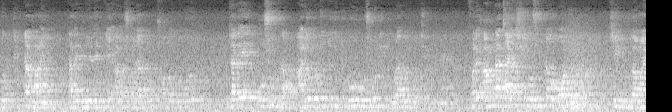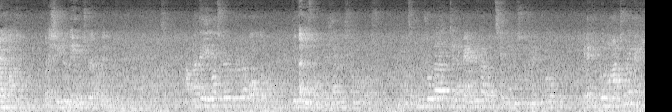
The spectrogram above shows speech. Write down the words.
প্রত্যেকটা মাই তাদের নিজেদেরকে আরও সজাগ করুন সতর্ক করুন যাতে অসুররা আজও পর্যন্ত কিন্তু বহু অসুর কিন্তু ঘোরাঘুরি করছে। ফলে আমরা চাই সেই বড় হোক, সেই দুর্গা মায়ের হাতে। মানে সেই জন্যই এই বছরে আমাদের আপনাদের এই বছরের পুজোটা কত? তেতাল্লিশতম তেতাল্লিশতম বর্ষ। আচ্ছা পুজোটা যেটা প্যান্ডেলটা হচ্ছে মানে এটা কি পুরো জুড়ে নাকি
